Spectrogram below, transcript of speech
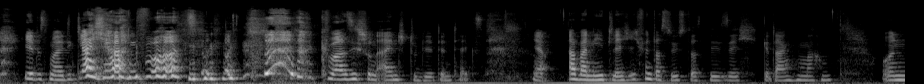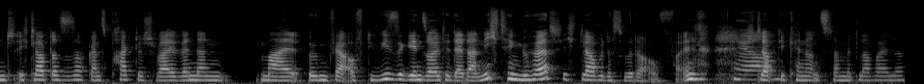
Jedes Mal die gleiche Antwort. Quasi schon einstudiert den Text. Ja, aber niedlich. Ich finde das süß, dass die sich Gedanken machen. Und ich glaube, das ist auch ganz praktisch, weil wenn dann mal irgendwer auf die Wiese gehen sollte, der da nicht hingehört, ich glaube, das würde auffallen. Ja. Ich glaube, die kennen uns da mittlerweile.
